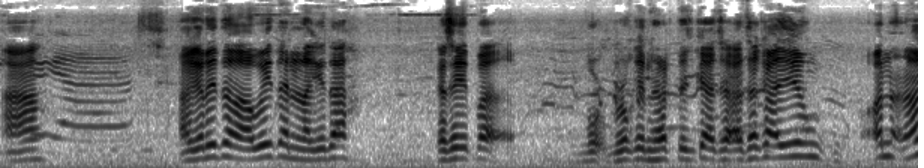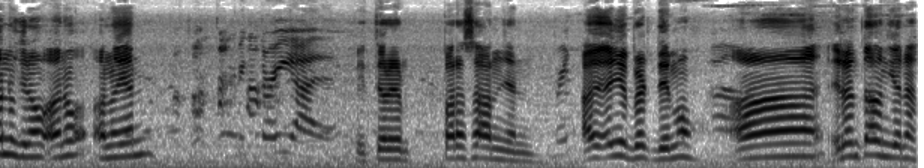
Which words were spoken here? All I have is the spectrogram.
Ah, Yes. ah ganito, awitan lang kita. Kasi pa broken hearted ka. At saka yung ano ano ginawa ano ano yan? Victorial. Victoria, para saan yan? Ay, ay, yung birthday mo? Ah, ilang taon ka na?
